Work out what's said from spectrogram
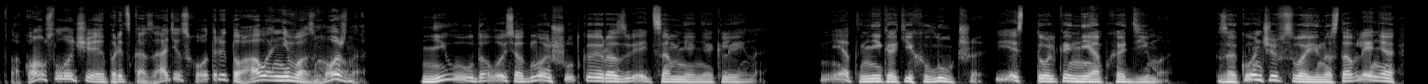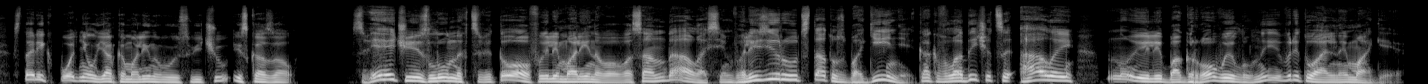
В таком случае предсказать исход ритуала невозможно. Нилу удалось одной шуткой развеять сомнения Клейна. Нет никаких лучше, есть только необходимо. Закончив свои наставления, старик поднял ярко-малиновую свечу и сказал, «Свечи из лунных цветов или малинового сандала символизируют статус богини, как владычицы алой, ну или багровой луны в ритуальной магии».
